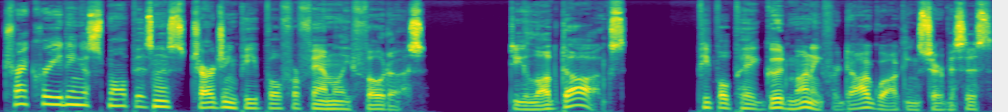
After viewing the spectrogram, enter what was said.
Try creating a small business charging people for family photos. Do you love dogs? People pay good money for dog walking services.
